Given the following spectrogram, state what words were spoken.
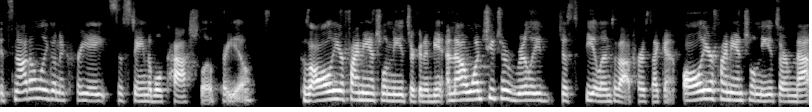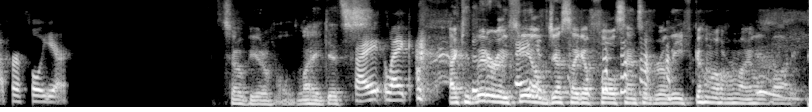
it's not only going to create sustainable cash flow for you, because all your financial needs are going to be, and I want you to really just feel into that for a second. All your financial needs are met for a full year so beautiful. Like it's right. Like I could literally feel just like a full sense of relief come over my whole body.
